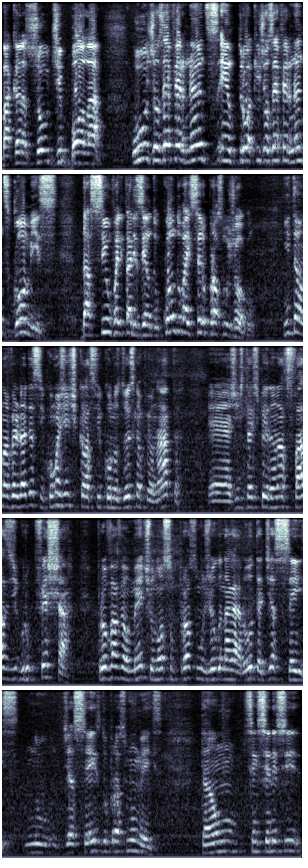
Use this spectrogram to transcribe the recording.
Bacana, show de bola. O José Fernandes entrou aqui, José Fernandes Gomes da Silva, ele tá dizendo, quando vai ser o próximo jogo? Então, na verdade, assim, como a gente classificou nos dois campeonatos, é, a gente está esperando as fases de grupo fechar. Provavelmente o nosso próximo jogo na garota é dia 6, no dia 6 do próximo mês. Então, sem ser nesse.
